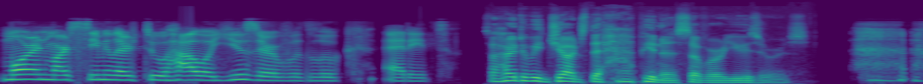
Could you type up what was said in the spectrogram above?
more and more similar to how a user would look at it. So, how do we judge the happiness of our users?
